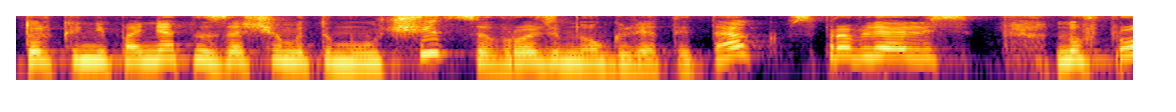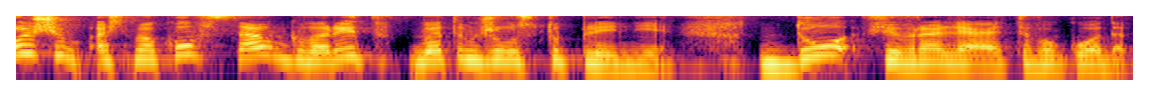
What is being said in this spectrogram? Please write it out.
Только непонятно, зачем этому учиться, вроде много лет и так справлялись. Но, впрочем, Осьмаков сам говорит в этом же выступлении. До февраля этого года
